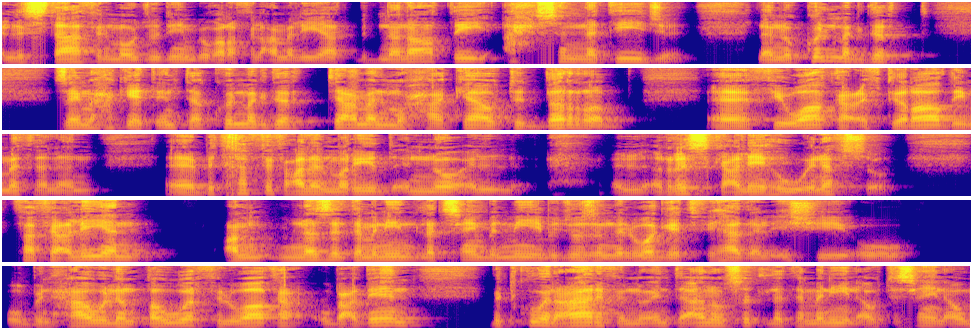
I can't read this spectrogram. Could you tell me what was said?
الستاف الموجودين بغرف العمليات بدنا نعطي أحسن نتيجة. لأنه كل ما قدرت زي ما حكيت أنت كل ما قدرت تعمل محاكاة وتتدرب آه، في واقع افتراضي مثلا آه، بتخفف على المريض إنه ال risk عليه هو نفسه. ففعليا عم ننزل 80 ل 90% بجوز من الوقت في هذا الإشي وبنحاول نطور في الواقع. وبعدين بتكون عارف إنه أنت أنا وصلت ل 80 أو 90 أو 100%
